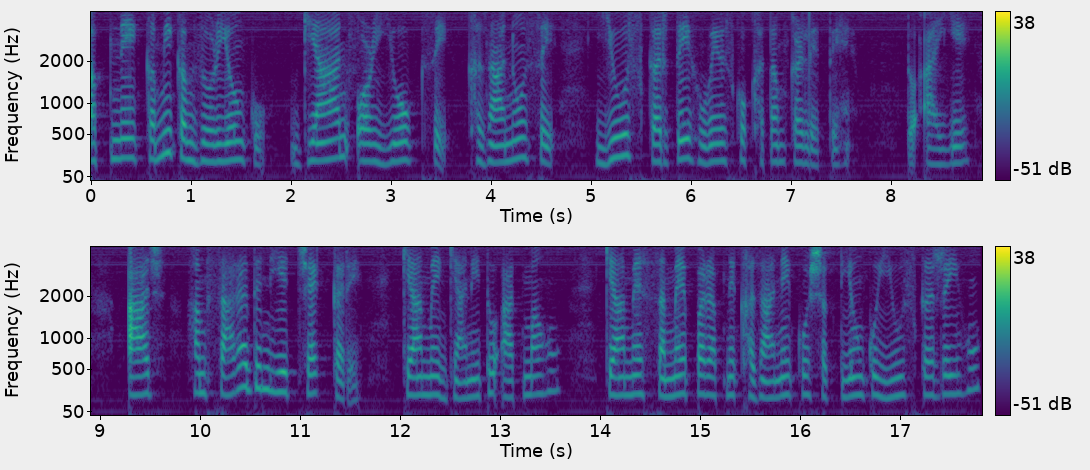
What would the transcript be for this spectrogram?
अपने कमी कमज़ोरियों को ज्ञान और योग से, खजानों से यूज़ करते हुए उसको ख़त्म कर लेते हैं। तो आइए, आज हम सारा दिन ये चेक करें, क्या मैं ज्ञानी तो आत्मा हूँ? क्या मैं समय पर अपने खजाने को, शक्तियों को यूज़ कर रही हूँ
